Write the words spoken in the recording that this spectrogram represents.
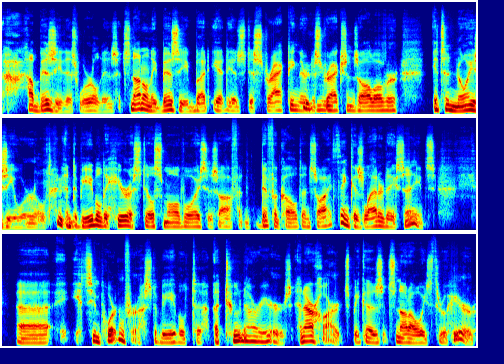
how busy this world is. It's not only busy, but it is distracting. There are mm-hmm. distractions all over. It's a noisy world. and to be able to hear a still small voice is often difficult. And so I think as Latter day Saints, uh, it's important for us to be able to attune our ears and our hearts because it's not always through here,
